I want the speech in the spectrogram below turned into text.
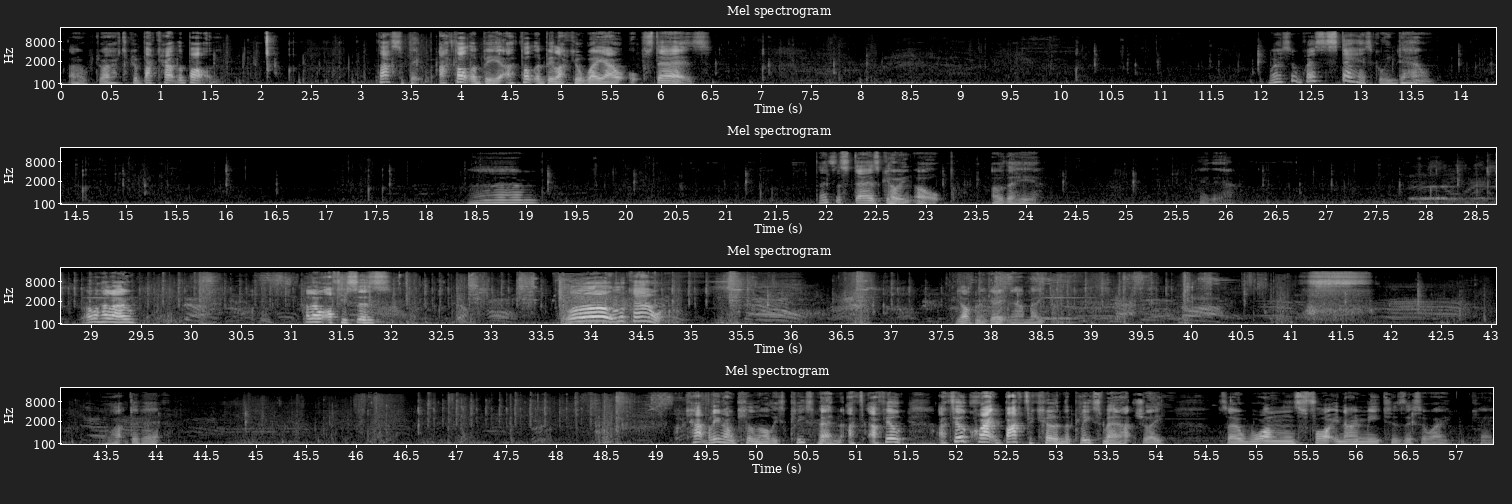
Oh, do I have to go back out the bottom? That's a bit. I thought there'd be. I thought there'd be like a way out upstairs. Where's the Where's the stairs going down? Um. There's the stairs going up. Oh, they're here. Here they are. Oh, hello. Hello, officers. Whoa, look out. You're going to get it now, mate. Well, that did it. Can't believe I'm killing all these policemen. I, I feel I feel quite bad for killing the policemen, actually. So one's 49 metres this way. Okay.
